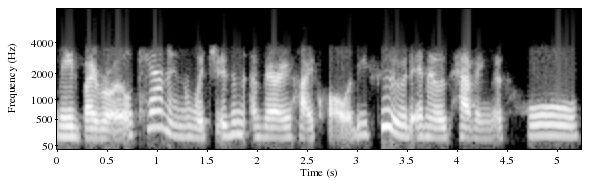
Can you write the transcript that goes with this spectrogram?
made by Royal Canin, which isn't a very high quality food. And I was having this whole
